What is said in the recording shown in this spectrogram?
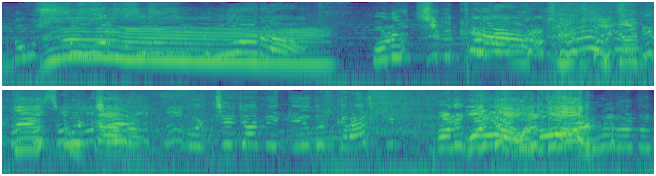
Nossa senhora! Olha o time, cara! Que gigantesco, cara! O time de amiguinho do Kratos que... Olha o Olha o Thor!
